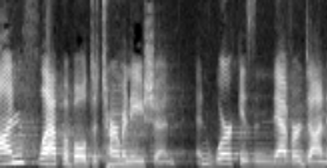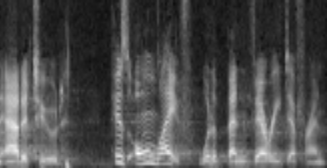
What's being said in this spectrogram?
unflappable determination and work is never done attitude, his own life would have been very different.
